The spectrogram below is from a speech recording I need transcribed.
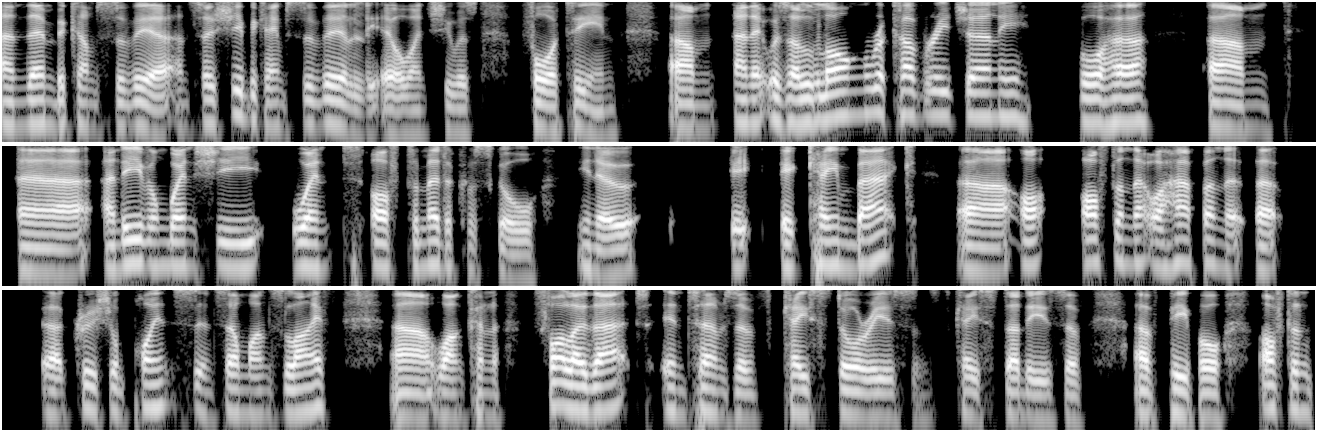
and then become severe. And so she became severely ill when she was 14. Um, and it was a long recovery journey for her. Um, uh, and even when she went off to medical school, you know, it, it came back. Uh, often that will happen at, at uh, crucial points in someone's life. Uh, one can follow that in terms of case stories and case studies of, of people. Often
